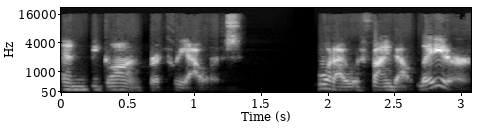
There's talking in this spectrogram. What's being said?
and be gone for three hours. What I would find out later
